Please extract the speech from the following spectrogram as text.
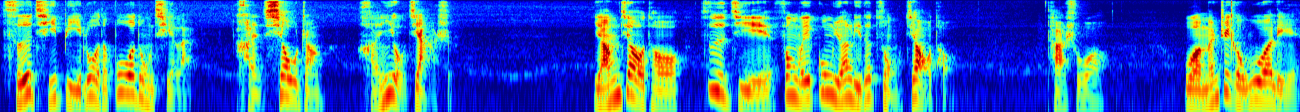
此起彼落地波动起来。很嚣张，很有架势。杨教头自己封为公园里的总教头。他说：“我们这个窝里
